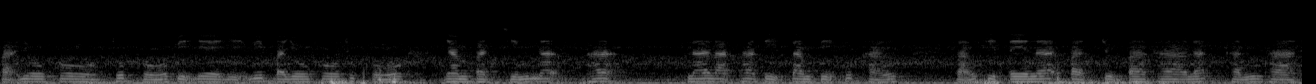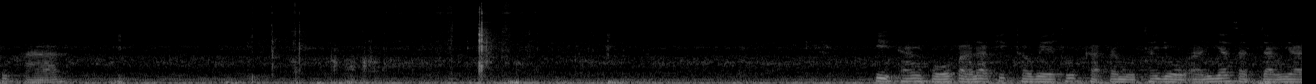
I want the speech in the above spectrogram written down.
ปะโยโคทุกโขปิเยหิวิปโยโคทุกโขยัมปัจฉิมนะพระนาระพาติตัมปิทุกขัง สังคิเตนะปัจจุปาทานักขันธาทุกขาอิทังโขปานะพิกขเวทุกขะสมุทโยอริยสัจจังยา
